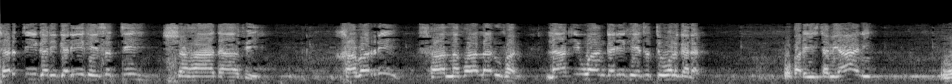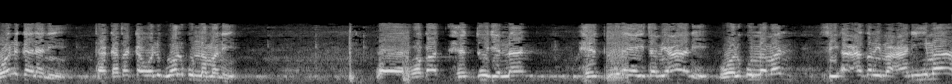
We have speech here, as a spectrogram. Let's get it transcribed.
shartii gari garii keessatti shahaadaa fi khabarri faalla faallaa dhufan laakiin waan garii keessatti wal galan waqad ijtami'aani wal galanii takka takka wal qunnamanii waqad hedduu jennaan hedduudha yajtami'aani wal qunnaman fi acdami macaanihimaa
